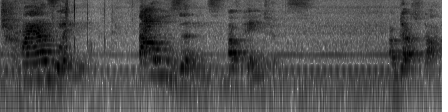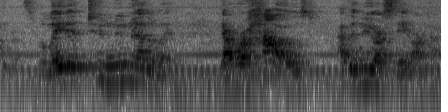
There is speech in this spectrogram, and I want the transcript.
Translating thousands of pages of Dutch documents related to New Netherland that were housed at the New York State Archive.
